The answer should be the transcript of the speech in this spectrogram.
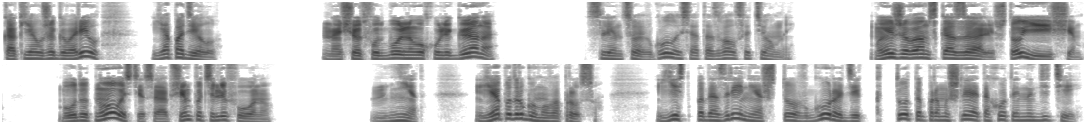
Как я уже говорил, я по делу. «Насчет футбольного хулигана?» С ленцой в голосе отозвался темный. «Мы же вам сказали, что ищем. Будут новости, сообщим по телефону». «Нет, я по другому вопросу. Есть подозрение, что в городе кто-то промышляет охотой на детей.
